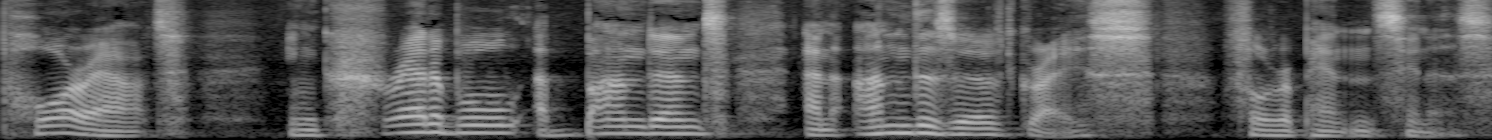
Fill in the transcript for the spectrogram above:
pour out incredible, abundant, and undeserved grace for repentant sinners.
